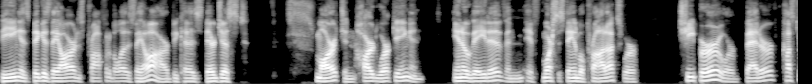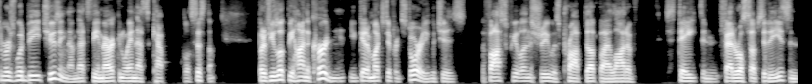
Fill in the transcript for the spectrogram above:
being as big as they are and as profitable as they are because they're just smart and hardworking and innovative. And if more sustainable products were cheaper or better, customers would be choosing them. That's the American way and that's the capitalist system. But if you look behind the curtain, you get a much different story, which is the fossil fuel industry was propped up by a lot of state and federal subsidies. And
